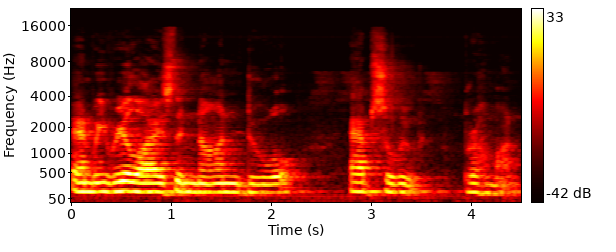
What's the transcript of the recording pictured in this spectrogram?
And we realize the non dual, absolute Brahman.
